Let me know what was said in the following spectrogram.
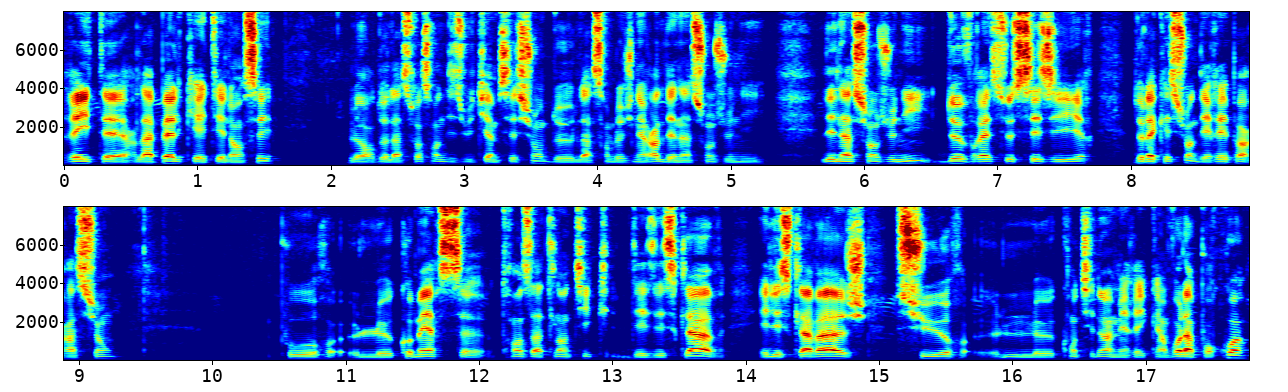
réitère l'appel qui a été lancé lors de la 78e session de l'Assemblée générale des Nations unies. Les Nations unies devraient se saisir de la question des réparations pour le commerce transatlantique des esclaves et l'esclavage sur le continent américain. Voilà pourquoi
